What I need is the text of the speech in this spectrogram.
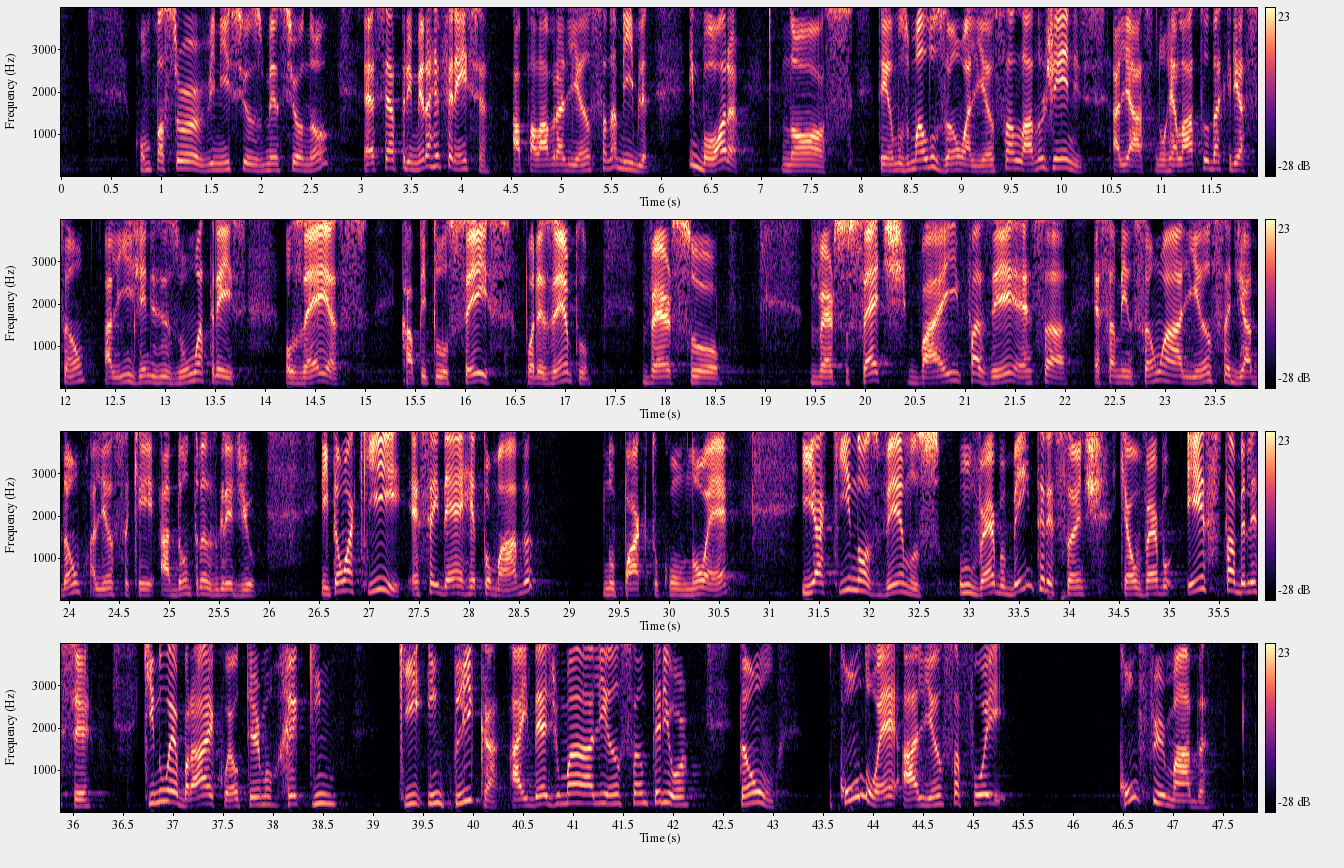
Como o pastor Vinícius mencionou, essa é a primeira referência à palavra aliança na Bíblia. Embora nós tenhamos uma alusão à aliança lá no Gênesis. Aliás, no relato da criação, ali em Gênesis 1 a 3. Oséias, capítulo 6, por exemplo, verso, verso 7, vai fazer essa, essa menção à aliança de Adão, aliança que Adão transgrediu. Então aqui, essa ideia é retomada no pacto com Noé, e aqui nós vemos um verbo bem interessante, que é o verbo estabelecer que no hebraico é o termo requim, que implica a ideia de uma aliança anterior. Então, com Noé, a aliança foi confirmada.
